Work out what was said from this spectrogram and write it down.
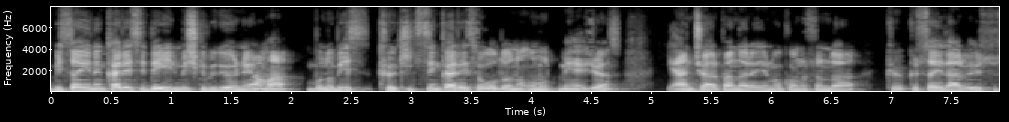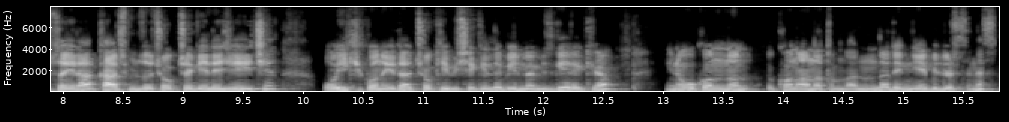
bir sayının karesi değilmiş gibi görünüyor ama bunu biz kök x'in karesi olduğunu unutmayacağız. Yani çarpanları ayırma konusunda köklü sayılar ve üstü sayılar karşımıza çokça geleceği için o iki konuyu da çok iyi bir şekilde bilmemiz gerekiyor. Yine o konunun konu anlatımlarını da dinleyebilirsiniz.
